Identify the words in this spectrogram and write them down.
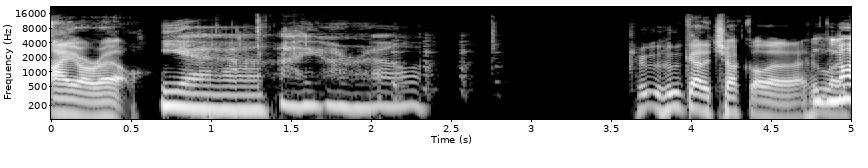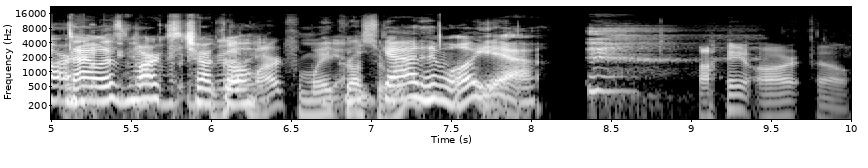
IRL. Yeah. IRL. Who, who got a chuckle out of that? Who liked Mark. That was Mark's that? chuckle. Mark from way across the Got room. him. Oh, yeah. IRL.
